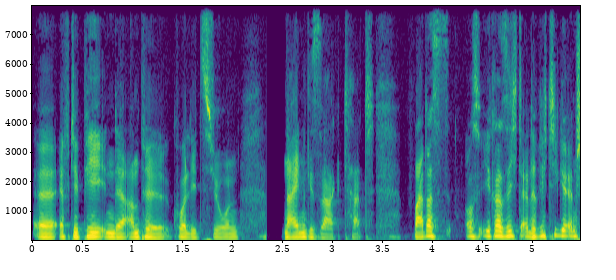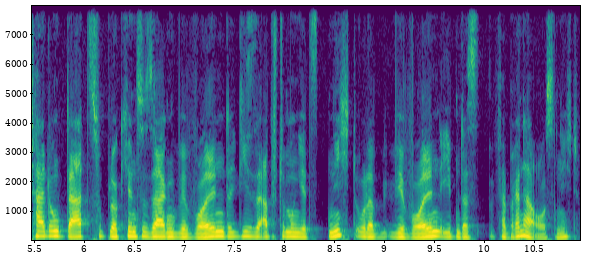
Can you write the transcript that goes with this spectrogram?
äh, FDP in der Ampelkoalition Nein gesagt hat. War das aus Ihrer Sicht eine richtige Entscheidung, da zu blockieren, zu sagen, wir wollen diese Abstimmung jetzt nicht oder wir wollen eben das Verbrenner aus nicht?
